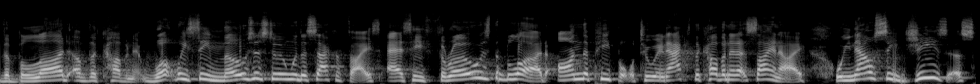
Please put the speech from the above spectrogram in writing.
The blood of the covenant. What we see Moses doing with the sacrifice as he throws the blood on the people to enact the covenant at Sinai, we now see Jesus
